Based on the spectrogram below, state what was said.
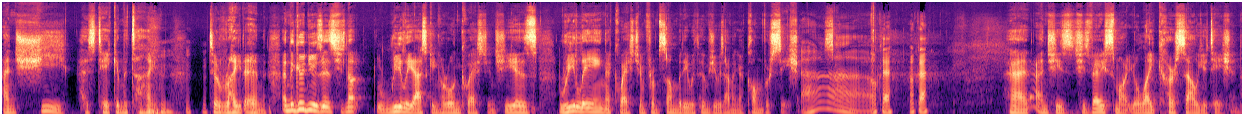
And she has taken the time to write in. And the good news is she's not really asking her own question. She is relaying a question from somebody with whom she was having a conversation. Ah, okay, okay. Uh, and she's she's very smart. You'll like her salutation.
